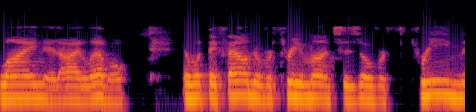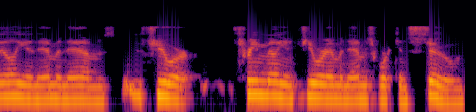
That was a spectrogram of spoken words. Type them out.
line at eye level. And what they found over three months is over three million M&Ms fewer, three million fewer M&Ms were consumed,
